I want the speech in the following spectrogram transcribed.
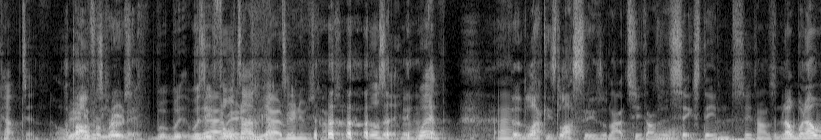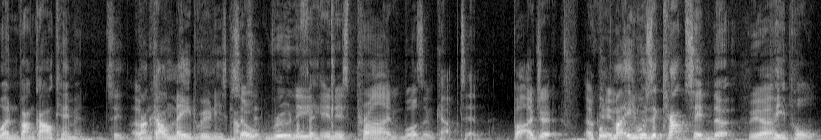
captain. Or Rooney Apart was from Rooney. captain. W- w- was Yeah, he full time Rooney, captain? Yeah, Rooney was captain. Was it? Yeah. When? Um, like his last season. like 2016, 2000. No, no, when Van Gaal came in. So Van Okay. Gaal made Rooney's captain. So I Rooney think. in his prime wasn't captain, but I just okay. But he was a captain that Yeah. people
